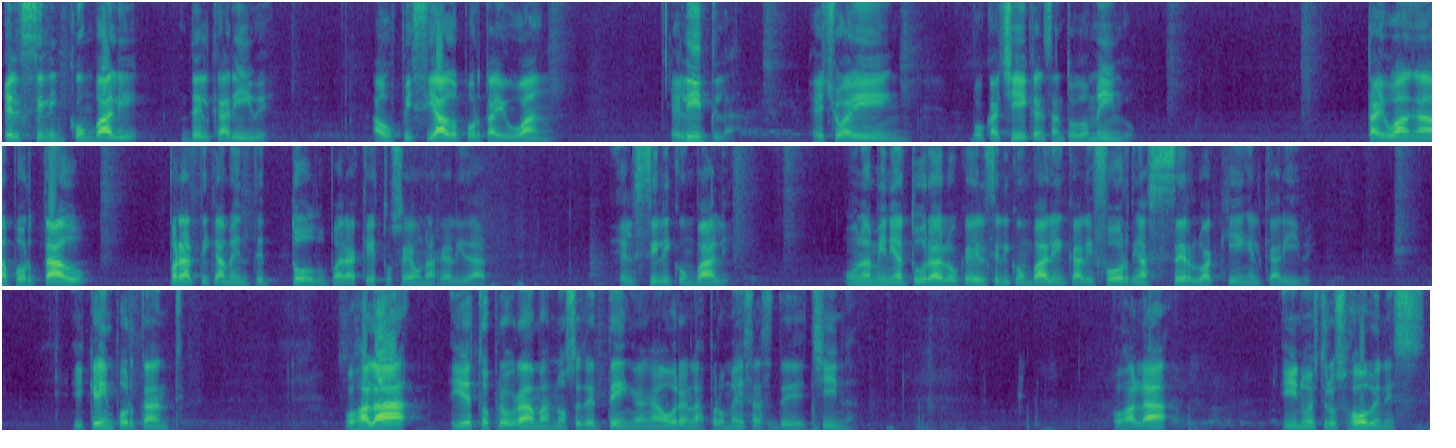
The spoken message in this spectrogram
el Silicon Valley del Caribe, auspiciado por Taiwán, el ITLA, hecho ahí en Boca Chica, en Santo Domingo. Taiwán ha aportado prácticamente todo para que esto sea una realidad. El Silicon Valley, una miniatura de lo que es el Silicon Valley en California, hacerlo aquí en el Caribe. Y qué importante. Ojalá y estos programas no se detengan ahora en las promesas de China, Ojalá y nuestros jóvenes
